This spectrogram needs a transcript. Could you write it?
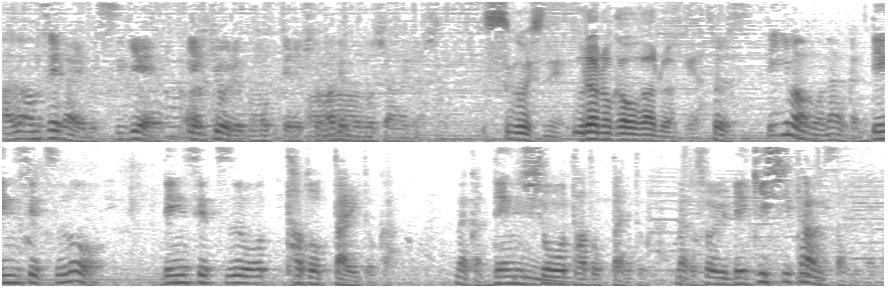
あの世界ですげえ影響力持ってる人まで戻し上がりました。すごいですね。裏の顔があるわけや。そうです。で、今もなんか伝説の、伝説を辿ったりとか、なんか伝承を辿ったりとか、なんかそういう歴史探査みたいな、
